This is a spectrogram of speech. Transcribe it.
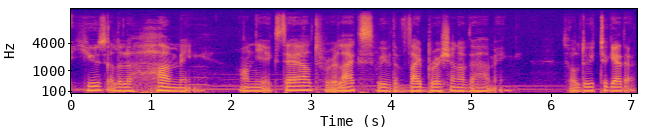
use a little humming on the exhale to relax with the vibration of the humming. So I'll do it together.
